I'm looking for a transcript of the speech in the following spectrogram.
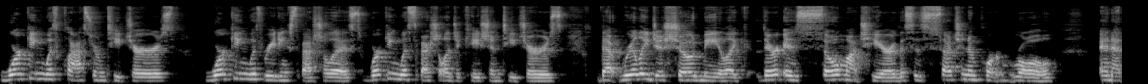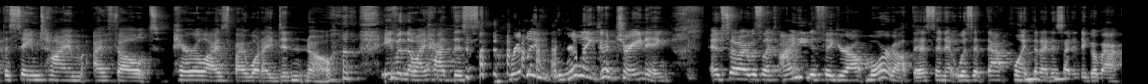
working with classroom teachers, working with reading specialists, working with special education teachers that really just showed me like there is so much here. This is such an important role. And at the same time, I felt paralyzed by what I didn't know, even though I had this really, really good training. And so I was like, I need to figure out more about this. And it was at that point that I mm-hmm. decided to go back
